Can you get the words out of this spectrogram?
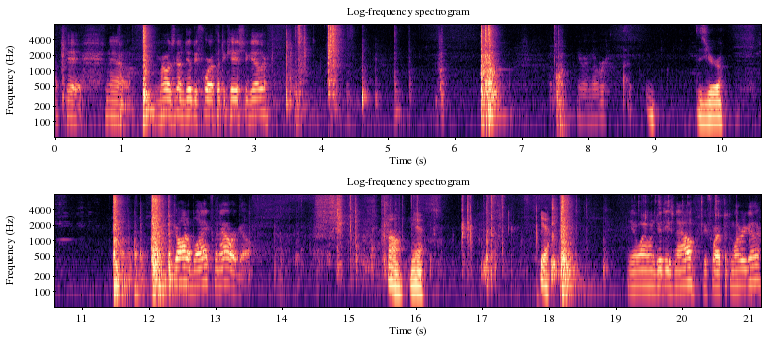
Okay, now, remember what I was gonna do before I put the case together? You remember? Zero. Drawing a blank from an hour ago. Oh yeah. Yeah. You know why I wanna do these now, before I put the motor together?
